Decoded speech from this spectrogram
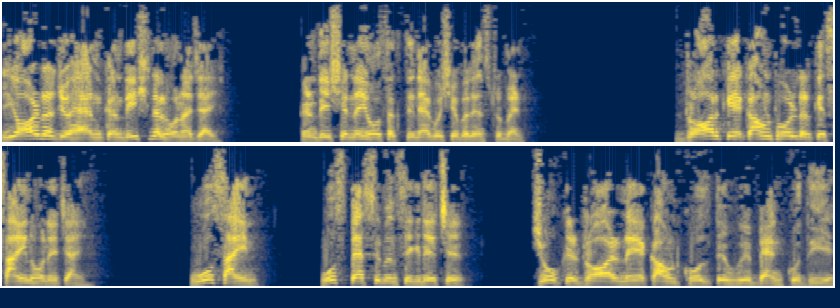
یہ آرڈر جو ہے انکنڈیشنل ہونا چاہیے۔ کنڈیشن نہیں ہو سکتی نیگوشیبل انسٹرومینٹ ڈرور کے اکاؤنٹ ہولڈر کے سائن ہونے چاہیے وہ سائن، وہ اسپیسیمن سگنیچر جو کہ ڈرور نے اکاؤنٹ کھولتے ہوئے بینک کو دیے۔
